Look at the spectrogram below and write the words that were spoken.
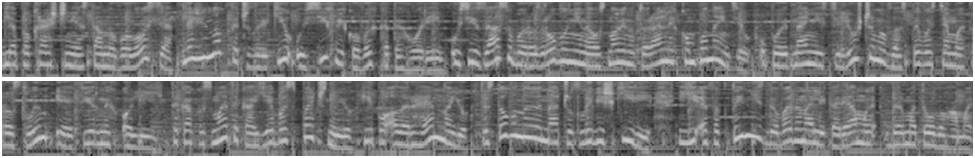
для покращення стану волосся для жінок та чоловіків усіх вікових категорій. Усі засоби розроблені на основі натуральних компонентів у поєднанні з цілющими властивостями рослин і ефірних олій. Така косметика є безпечною, гіпоалергенною, тестованою на чутливій шкірі. Її ефективність доведена лікарями-дерматологами.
